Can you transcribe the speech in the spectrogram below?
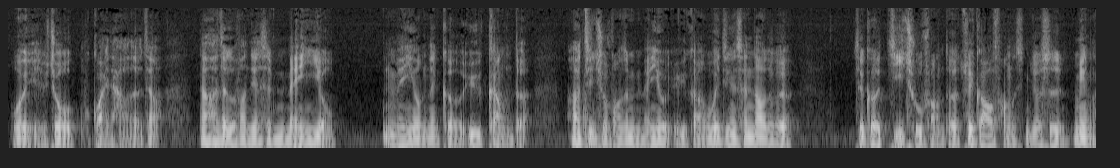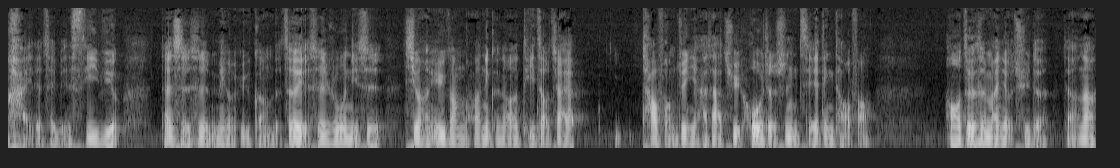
我也就不怪他了。这样，那他这个房间是没有。没有那个浴缸的啊，基础房是没有浴缸。我已经升到这个这个基础房的最高房型，就是面海的这边 Sea View，但是是没有浴缸的。这也是如果你是喜欢浴缸的话，你可能要提早加套房就压下去，或者是你直接订套房。哦，这个是蛮有趣的。这样，那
